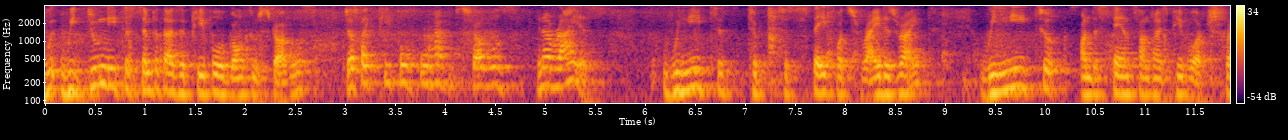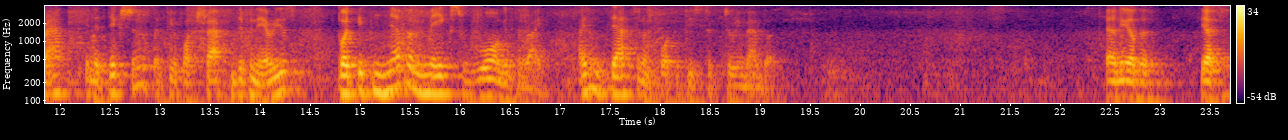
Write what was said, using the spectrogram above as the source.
We, we, do need to sympathize with people who are going through struggles, just like people who have struggles in Arias. We need to, to, to state what's right is right we need to understand sometimes people are trapped in addictions and people are trapped in different areas, but it never makes wrong into right. I think that's an important piece to, to remember. Any other? Yes?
